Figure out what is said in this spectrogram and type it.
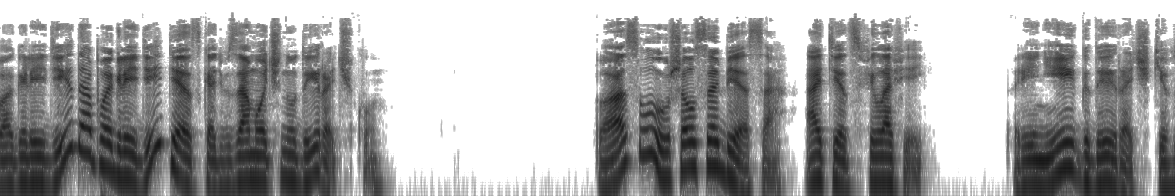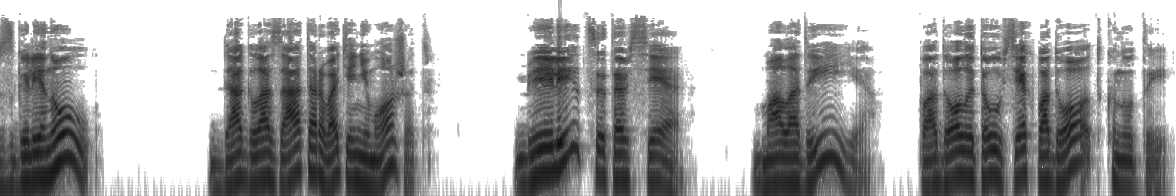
Погляди да погляди, дескать, в замочную дырочку. Послушался беса, отец Филофей. Приник к дырочке, взглянул. Да глаза оторвать и не может. Белицы-то все молодые, подолы-то у всех подоткнуты.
